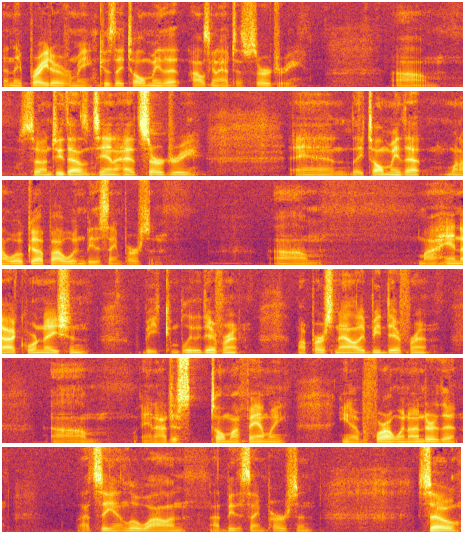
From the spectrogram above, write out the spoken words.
and they prayed over me because they told me that I was going to have to have surgery. Um, so in 2010, I had surgery, and they told me that when I woke up, I wouldn't be the same person. Um, my hand-eye coordination would be completely different. My personality would be different. Um, and I just told my family, you know, before I went under that I'd see you in a little while and I'd be the same person. So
